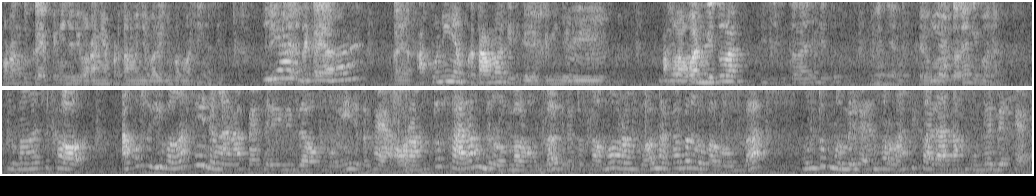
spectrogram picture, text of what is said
orang tuh kayak pengen jadi orang yang pertama nyebarin informasi nggak sih? Jadi iya misalnya kayak banget kayak aku nih yang pertama gini kayak pengen jadi pahlawan banget. gitulah istilahnya gitu. Kalian ya? Kayak Iya. menurut kalian gimana? betul banget sih kalau aku setuju banget sih dengan apa yang tadi omongin gitu kayak orang tuh sekarang berlomba-lomba gitu terutama orang tua mereka berlomba-lomba untuk memberikan informasi pada anak muda biar kayak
